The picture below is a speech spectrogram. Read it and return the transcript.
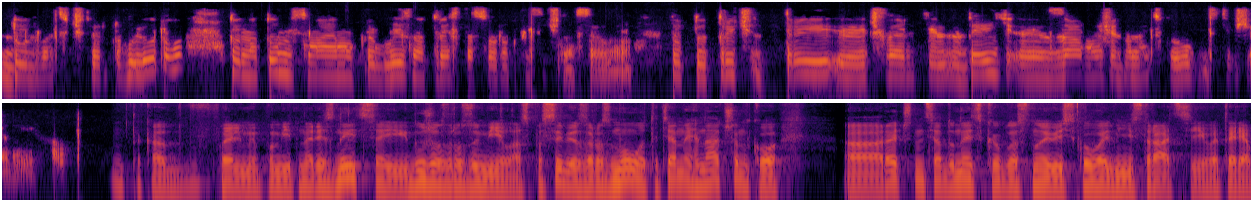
до 24 лютого. То натомість маємо приблизно 340 тисяч населення. Тобто три, три е, чверті людей е, за межі Донецької області вже виїхали. Ну, Така вельми помітна різниця і дуже зрозуміла. Спасибі за розмову. Тетяна Гначенко, речниця Донецької обласної військової адміністрації в етері.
